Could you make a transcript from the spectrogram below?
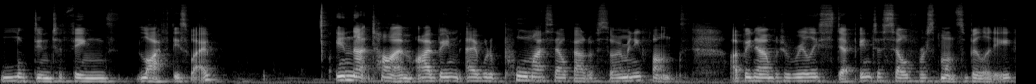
looked into things life this way in that time, I've been able to pull myself out of so many funks. I've been able to really step into self responsibility.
